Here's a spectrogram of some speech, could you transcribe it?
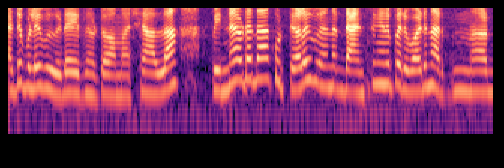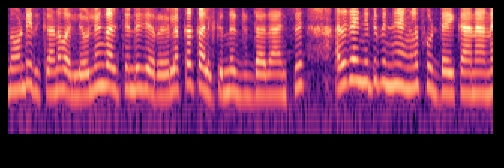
അടിപൊളി വീടായിരുന്നു കേട്ടോ മഷാല്ല പിന്നെ അവിടെ ആ കുട്ടികൾ ഡാൻസ് ഇങ്ങനെ പരിപാടി നട- നടന്നുകൊണ്ടിരിക്കുകയാണ് വലിയോളിയും കളിച്ചിട്ടുണ്ട് ചെറിയോലൊക്കെ കളിക്കുന്നുണ്ട് ഡാൻസ് അത് കഴിഞ്ഞിട്ട് പിന്നെ ഞങ്ങൾ ഫുഡ് കഴിക്കാനാണ്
